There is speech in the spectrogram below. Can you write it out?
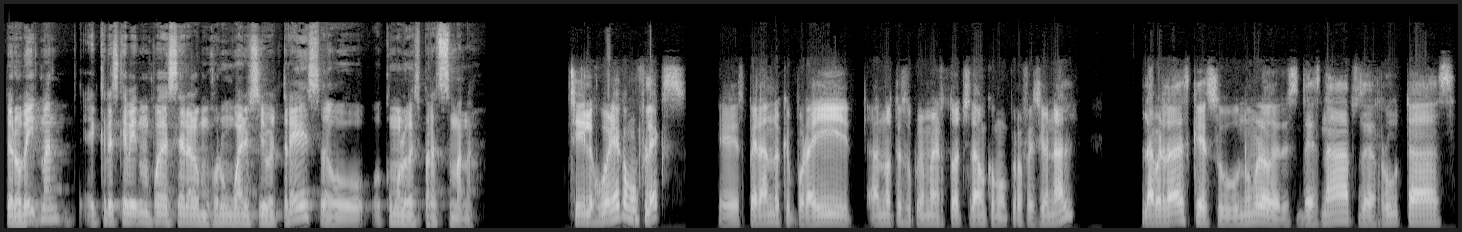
Pero Bateman, eh, ¿crees que Bateman puede ser a lo mejor un wide receiver 3 o, cómo lo ves para esta semana? Sí, lo jugaría como un flex, eh, esperando que por ahí anote su primer touchdown como profesional. La verdad es que su número de, snaps, de rutas,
